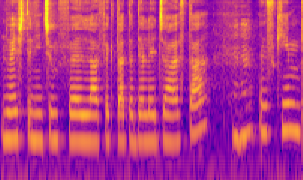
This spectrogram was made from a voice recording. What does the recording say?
nu ești în niciun fel afectată de legea asta. Uh-huh. În schimb,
